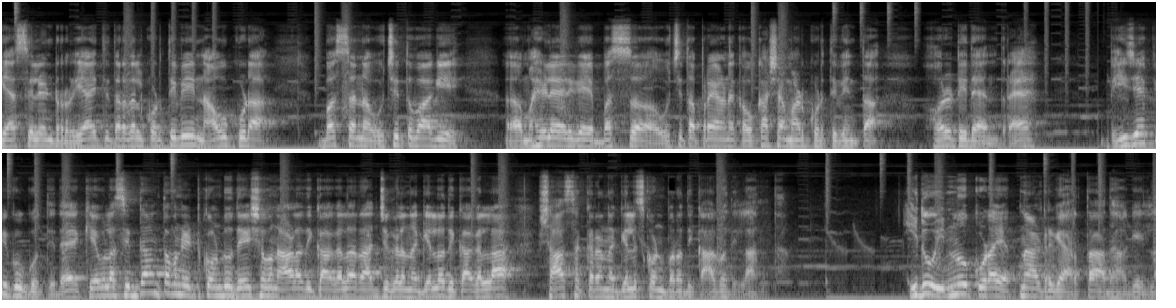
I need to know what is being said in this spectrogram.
ಗ್ಯಾಸ್ ಸಿಲಿಂಡರ್ ರಿಯಾಯಿತಿ ದರದಲ್ಲಿ ಕೊಡ್ತೀವಿ, ನಾವು ಕೂಡ ಬಸ್ಸನ್ನು ಉಚಿತವಾಗಿ ಮಹಿಳೆಯರಿಗೆ ಬಸ್ ಉಚಿತ ಪ್ರಯಾಣಕ್ಕೆ ಅವಕಾಶ ಮಾಡಿಕೊಡ್ತೀವಿ ಅಂತ ಹೊರಟಿದೆ ಅಂದರೆ ಬಿ ಜೆ ಪಿಗೂ ಗೊತ್ತಿದೆ. ಕೇವಲ ಸಿದ್ಧಾಂತವನ್ನು ಇಟ್ಕೊಂಡು ದೇಶವನ್ನು ಆಳೋದಕ್ಕಾಗಲ್ಲ, ರಾಜ್ಯಗಳನ್ನು ಗೆಲ್ಲೋದಕ್ಕಾಗಲ್ಲ, ಶಾಸಕರನ್ನು ಗೆಲ್ಲಿಸ್ಕೊಂಡು ಬರೋದಕ್ಕಾಗೋದಿಲ್ಲ ಅಂತ. ಇದು ಇನ್ನೂ ಕೂಡ ಯತ್ನಾಳ್ರಿಗೆ ಅರ್ಥ ಆದ ಹಾಗೆ ಇಲ್ಲ.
